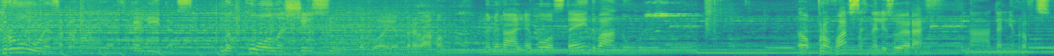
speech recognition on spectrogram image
вдруге забиває в Калідерс. Микола Щесюк подвоює перевагу номінальних гостей 2-0. Е, Провар сигналізує Раф на дальній бровці.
